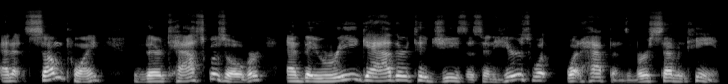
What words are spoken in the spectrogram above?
And at some point, their task was over and they regathered to Jesus. And here's what, what happens verse 17.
